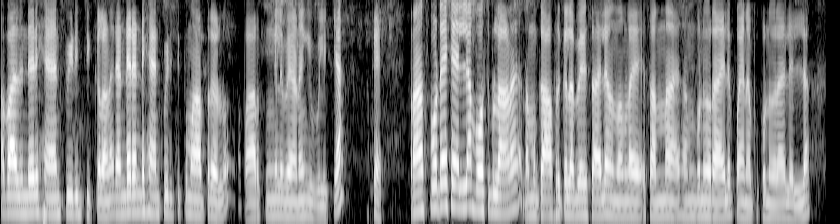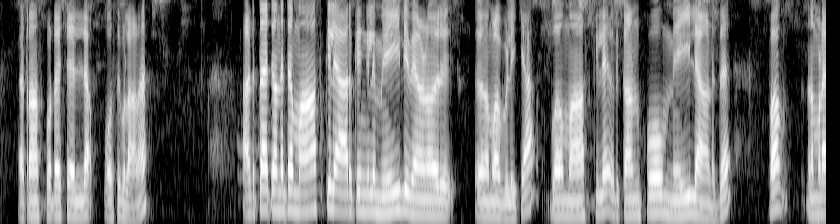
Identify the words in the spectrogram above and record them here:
അപ്പോൾ അതിന്റെ ഒരു ഹാൻഡ് ഫീഡിങ് ചിക്കുകളാണ് രണ്ടേ രണ്ട് ഹാൻഡ് ഫീഡ് ചിക്ക് മാത്രമേ ഉള്ളൂ. അപ്പോൾ ആർക്കെങ്കിലും വേണമെങ്കിൽ വിളിക്കാം. ഓക്കെ ട്രാൻസ്പോർട്ടേഷൻ എല്ലാം പോസിബിൾ ആണ്. നമുക്ക് ആഫ്രിക്കൻ ലബേഴ്സ് ആയാലും നമ്മളെ സണ്ണ സൺകുണ്ണൂർ ആയാലും പൈനാപ്പിൾ കുണ്ണൂർ ആയാലും എല്ലാം ട്രാൻസ്പോർട്ടേഷൻ എല്ലാം പോസിബിൾ ആണ്. അടുത്തായിട്ട് വന്നിട്ട് മാസ്കിൽ ആർക്കെങ്കിലും മെയിൽ വേണോ ഒരു നമ്മളെ വിളിക്കുക അപ്പോൾ മാസ്കിൽ ഒരു കൺഫേം മെയിലാണിത് അപ്പം നമ്മുടെ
